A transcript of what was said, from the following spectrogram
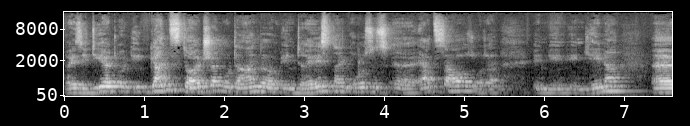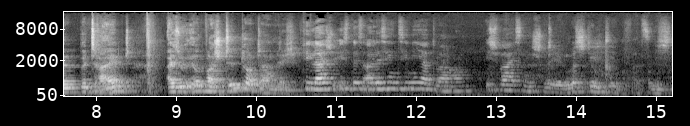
residiert und in ganz Deutschland, unter anderem in Dresden ein großes äh, Ärztehaus oder in, in, in Jena, äh, betreibt. Also irgendwas stimmt doch da nicht. Vielleicht ist das alles inszeniert worden. Ich weiß nicht. Nee, irgendwas stimmt jedenfalls nicht.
